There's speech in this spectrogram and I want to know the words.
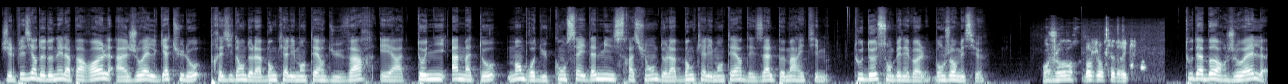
J'ai le plaisir de donner la parole à Joël Gatulot, président de la Banque alimentaire du Var, et à Tony Amato, membre du conseil d'administration de la Banque alimentaire des Alpes-Maritimes. Tous deux sont bénévoles. Bonjour messieurs. Bonjour. Bonjour Cédric. Tout d'abord, Joël,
